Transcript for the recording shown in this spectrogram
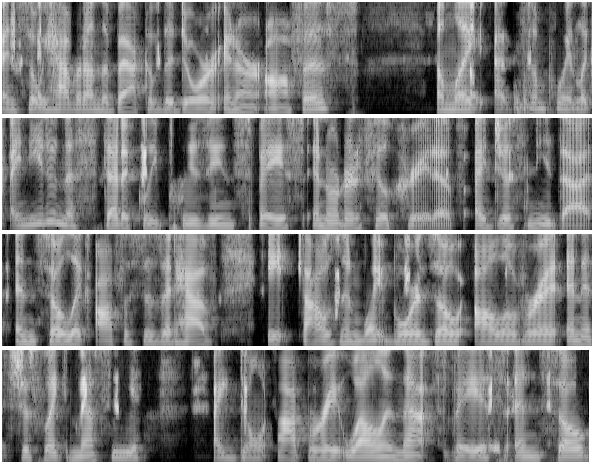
And so we have it on the back of the door in our office. I'm like, at some point, like, I need an aesthetically pleasing space in order to feel creative. I just need that. And so, like, offices that have 8,000 whiteboards o- all over it and it's just like messy, I don't operate well in that space. And so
